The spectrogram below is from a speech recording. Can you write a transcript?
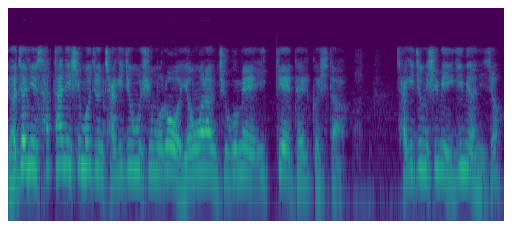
여전히 사탄이 심어준 자기 중심으로 영원한 죽음에 있게 될 것이다. 자기 중심이 이기면이죠.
